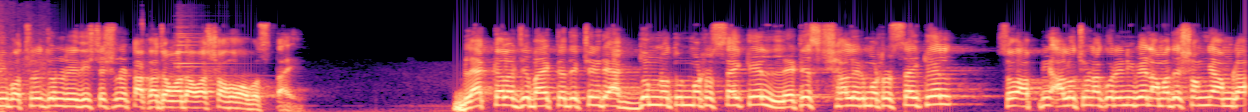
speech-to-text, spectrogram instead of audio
দুই বছরের জন্য রেজিস্ট্রেশনের টাকা জমা দেওয়া সহ অবস্থায়। ব্ল্যাক কালার যে বাইকটা দেখছেন, এটা একদম নতুন মোটরসাইকেল লেটেস্ট সালের মোটরসাইকেল সো আপনি আলোচনা করে নেবেন আমাদের সঙ্গে। আমরা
